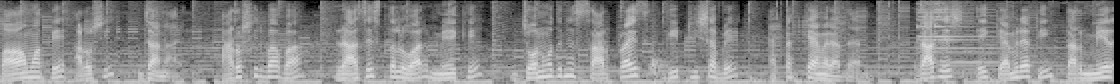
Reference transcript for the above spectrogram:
বাবা মাকে আরশি জানায়। আরশির বাবা রাজেশ তলোয়ার মেয়েকে জন্মদিনের সারপ্রাইজ গিফট হিসাবে একটা ক্যামেরা দেন। রাজেশ এই ক্যামেরাটি তার মেয়ের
